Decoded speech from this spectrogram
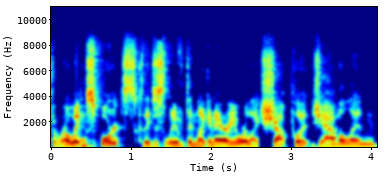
throwing sports because they just lived in like an area where like shot put, javelin,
